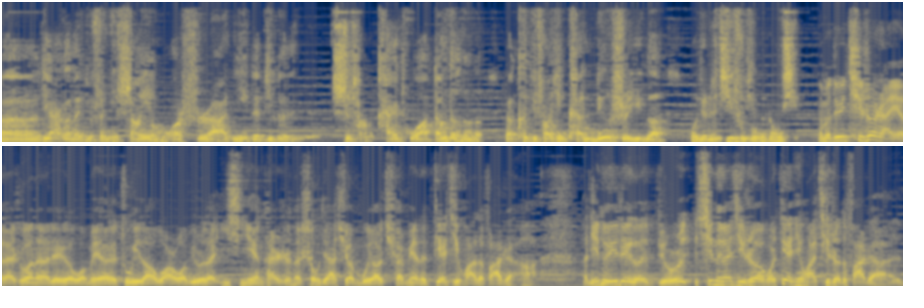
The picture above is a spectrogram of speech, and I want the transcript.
呃，第二个呢，就是你商业模式啊，你的这个市场开拓啊，等等等等。那科技创新肯定是一个，我觉得基础性的东西。那么对于汽车产业来说呢，这个我们也注意到沃尔沃，比如在一七年开始呢，首家宣布要全面的电气化的发展啊。您对于这个，比如新能源汽车或者电气化汽车的发展，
